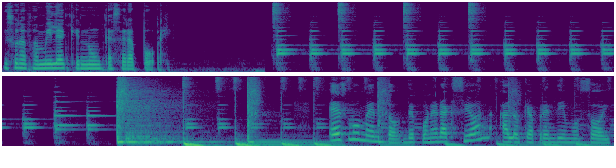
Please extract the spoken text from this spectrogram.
es una familia que nunca será pobre. Es momento de poner acción a lo que aprendimos hoy.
